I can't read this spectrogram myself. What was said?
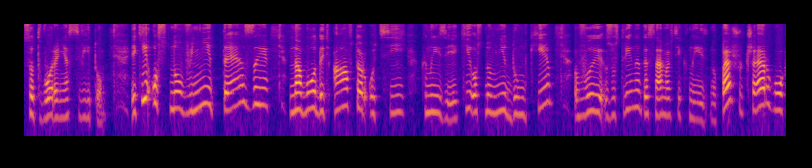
сотворення світу. Які основні тези наводить автор у цій книзі? Які основні думки ви зустрінете саме в цій книзі? Ну, в першу чергу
